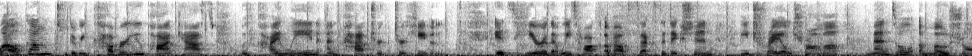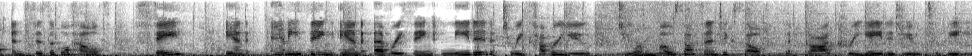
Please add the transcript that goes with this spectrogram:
Welcome to the Recover You podcast with Kylene and Patrick Terhune. It's here that we talk about sex addiction, betrayal trauma, mental, emotional, and physical health, faith, and anything and everything needed to recover you to your most authentic self that God created you to be.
